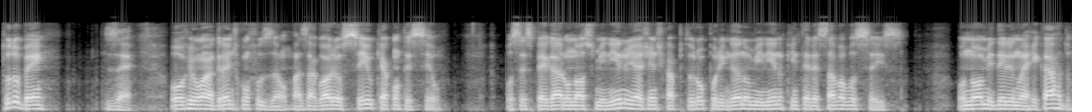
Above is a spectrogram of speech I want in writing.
Tudo bem, Zé. Houve uma grande confusão, mas agora eu sei o que aconteceu. Vocês pegaram o nosso menino e a gente capturou por engano o menino que interessava a vocês. O nome dele não é Ricardo?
